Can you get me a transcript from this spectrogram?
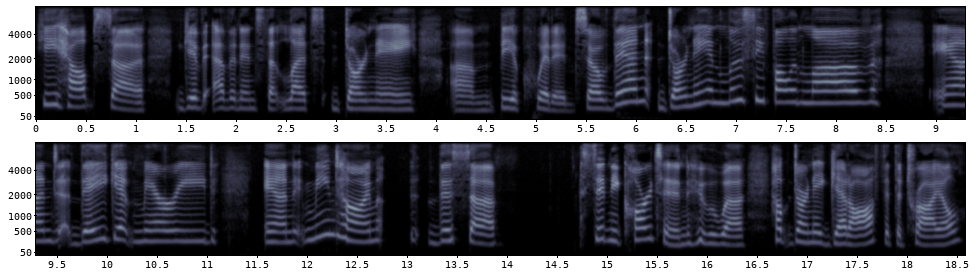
he helps uh, give evidence that lets Darnay um, be acquitted. So then Darnay and Lucy fall in love and they get married. And meantime, this uh, Sydney Carton, who uh, helped Darnay get off at the trial,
